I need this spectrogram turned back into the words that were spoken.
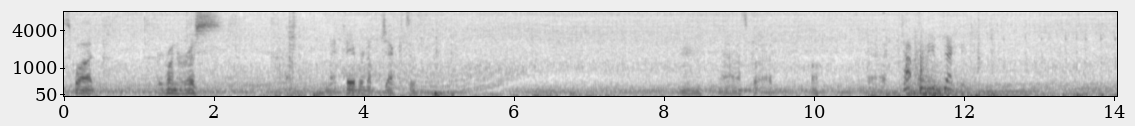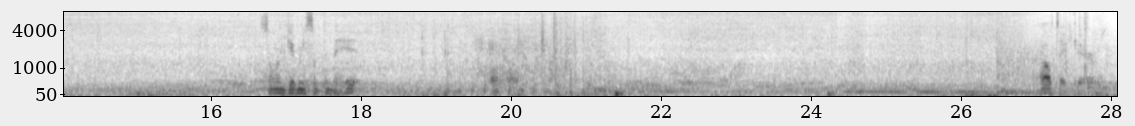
squad. We're going to risk my favorite objective. Hmm, nah, let's go F. Oh, yeah, F. Capture the objective! Someone give me something to hit. Uh-oh. I'll take care of him.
